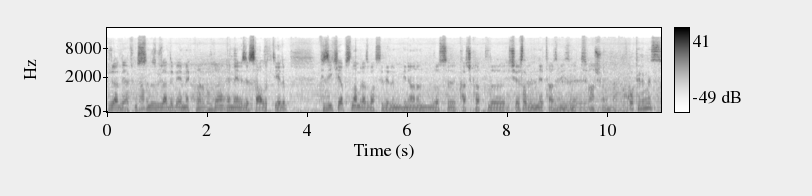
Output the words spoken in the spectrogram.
Güzel de yapmışsınız. Güzel de bir emek var burada. Emeğinize sağlık diyelim. Fiziki yapısından biraz bahsedelim binanın. Burası kaç katlı, içerisinde Tabii. ne tarz bir hizmet var şu anda? Otelimiz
